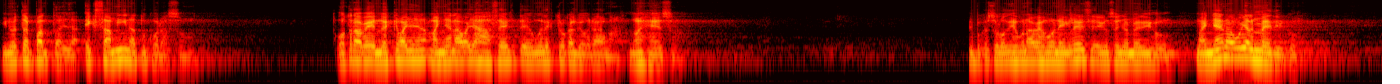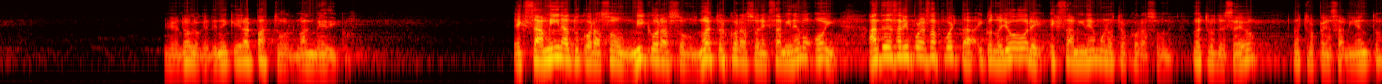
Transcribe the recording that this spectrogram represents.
y no está en pantalla, examina tu corazón. Otra vez, no es que mañana vayas a hacerte un electrocardiograma, no es eso. Sí, porque eso lo dijo una vez en una iglesia y un señor me dijo, mañana voy al médico. Y yo, no, lo que tiene que ir al pastor, no al médico. Examina tu corazón, mi corazón, nuestros corazones. Examinemos hoy, antes de salir por esas puertas y cuando yo ore, examinemos nuestros corazones, nuestros deseos, nuestros pensamientos,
